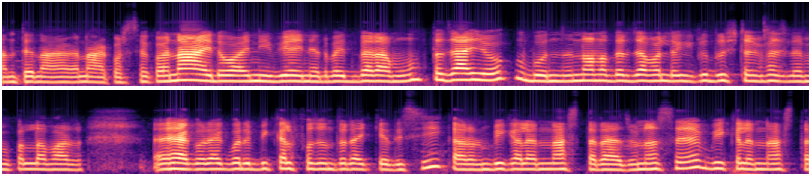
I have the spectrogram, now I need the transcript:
আনতে না না করছে। কয়, না, এটা আইনি বিয়াইনের বাইত বেড়ামু তো যাই হোক ননদের জামাই লোক একটু দুষ্টামি ফাজলামি করলাম আর হ্যাঁ করে একবারে বিকাল পর্যন্ত রাখিয়া দিছি। কারণ বিকালের নাস্তার আয়োজন আছে, বিকালের নাস্তা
